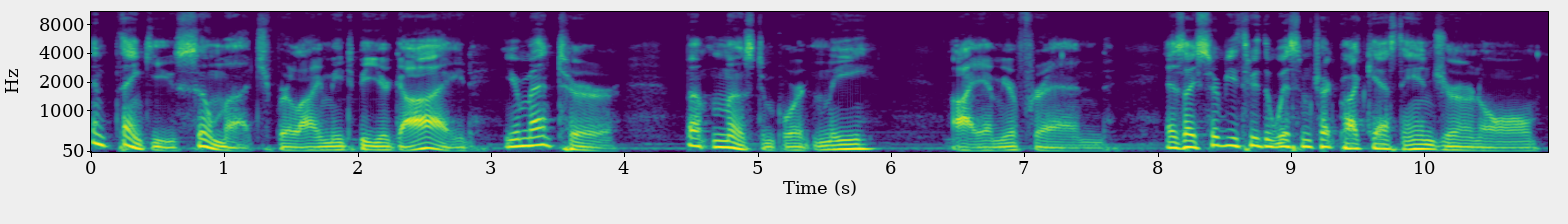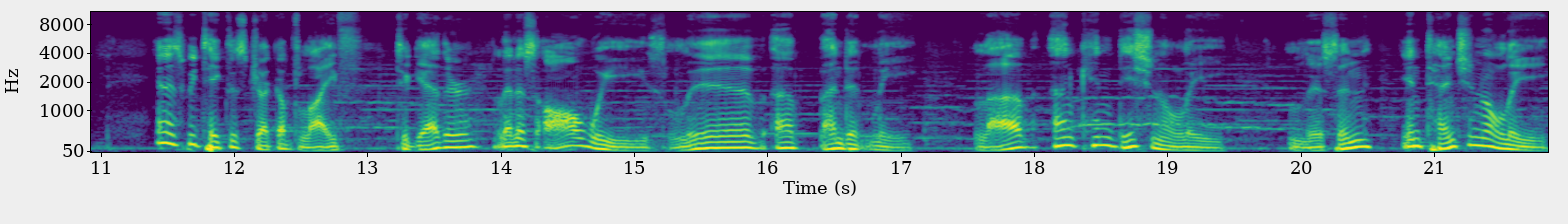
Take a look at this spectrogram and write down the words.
And thank you so much for allowing me to be your guide, your mentor, but most importantly, I am your friend as I serve you through the Wisdom Trek podcast and journal. And as we take this trek of life Together, let us always live abundantly, love unconditionally, listen intentionally,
